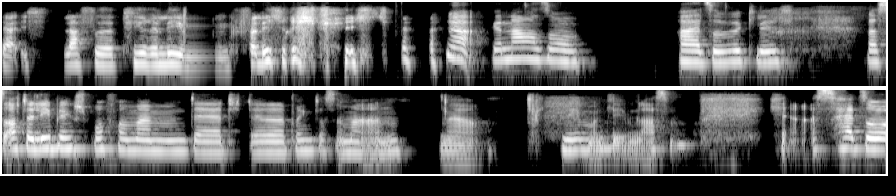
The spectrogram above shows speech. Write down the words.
ja, ich lasse Tiere leben. Völlig richtig. Ja, genau so. Also wirklich. Das ist auch der Lieblingsspruch von meinem Dad, der bringt das immer an. Ja leben und leben lassen. Ja, es ist halt so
